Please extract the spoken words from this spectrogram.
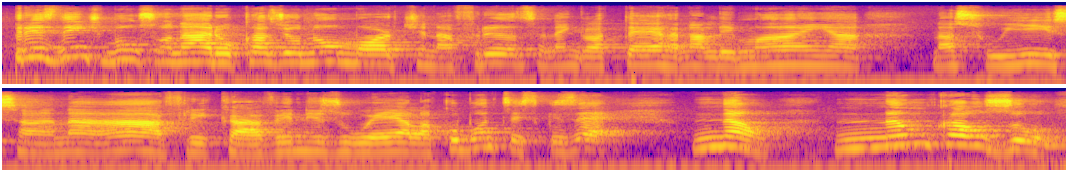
O presidente Bolsonaro ocasionou morte na França, na Inglaterra, na Alemanha, na Suíça, na África, Venezuela, como onde vocês quiserem. Não, não causou.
